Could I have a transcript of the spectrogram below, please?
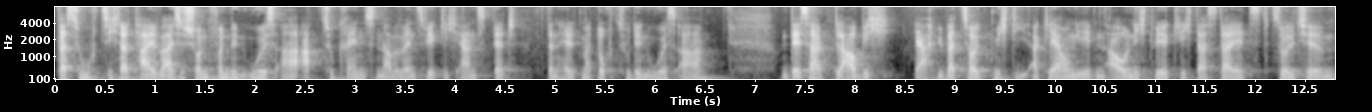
versucht sich da teilweise schon von den USA abzugrenzen, aber wenn es wirklich ernst wird, dann hält man doch zu den USA. Und deshalb glaube ich, ja, überzeugt mich die Erklärung eben auch nicht wirklich, dass da jetzt solche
